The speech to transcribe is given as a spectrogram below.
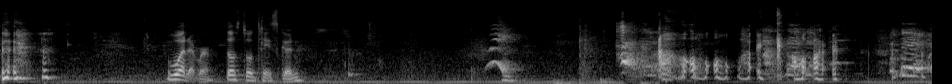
Whatever. They'll still taste good. Oh my god.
